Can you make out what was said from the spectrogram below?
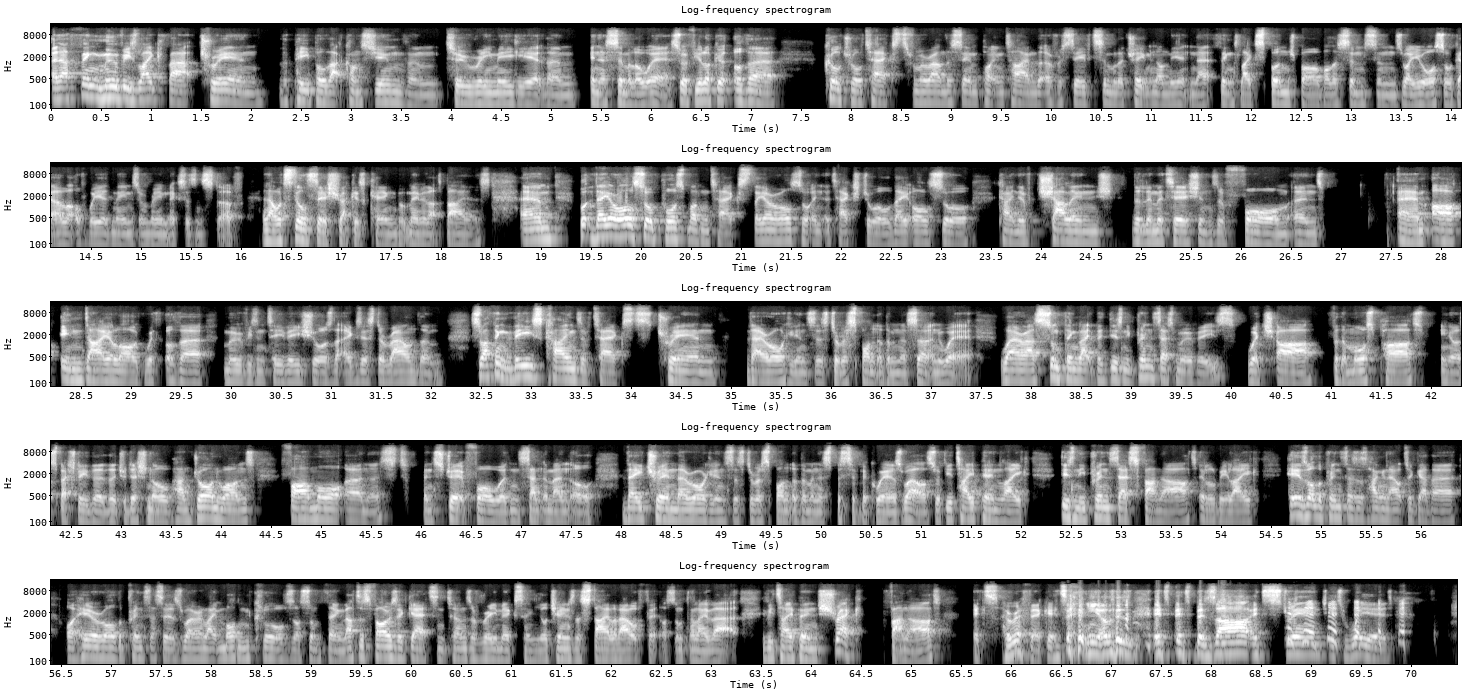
and I think movies like that train the people that consume them to remediate them in a similar way. So if you look at other cultural texts from around the same point in time that have received similar treatment on the internet, things like SpongeBob or The Simpsons, where you also get a lot of weird memes and remixes and stuff. And I would still say Shrek is king, but maybe that's bias. Um, but they are also postmodern texts. They are also intertextual. They also kind of challenge the limitations of form and um, are in dialogue with other movies and TV shows that exist around them. So I think these kinds of texts train their audiences to respond to them in a certain way. Whereas something like the Disney princess movies, which are for the most part, you know, especially the, the traditional hand-drawn ones, far more earnest and straightforward and sentimental, they train their audiences to respond to them in a specific way as well. So if you type in like Disney princess fan art, it'll be like, here's all the princesses hanging out together, or here are all the princesses wearing like modern clothes or something. That's as far as it gets in terms of remixing. You'll change the style of outfit or something like that. If you type in Shrek fan art, it's horrific. It's you know, it's it's bizarre, it's strange, it's weird.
